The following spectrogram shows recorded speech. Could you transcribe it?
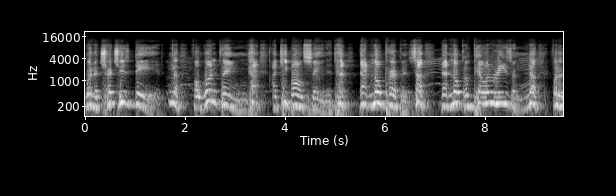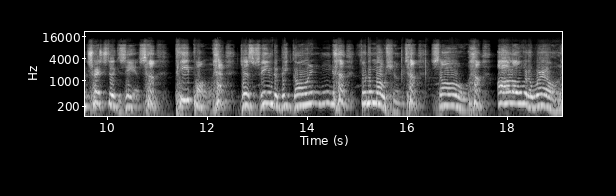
when the church is dead. For one thing, I keep on saying it, that no purpose, that no compelling reason for the church to exist. People just seem to be going through the motions. So, all over the world,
